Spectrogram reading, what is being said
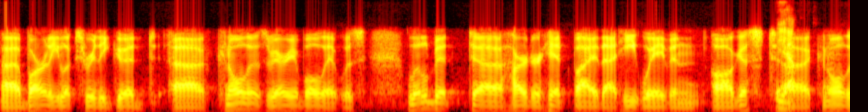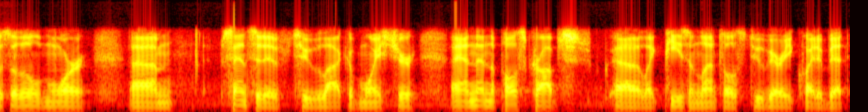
Uh, barley looks really good. Uh, canola is variable. It was a little bit uh, harder hit by that heat wave in August. Yeah. Uh, canola is a little more um, sensitive to lack of moisture, and then the pulse crops uh, like peas and lentils do vary quite a bit.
